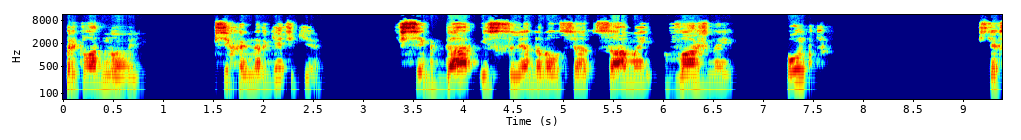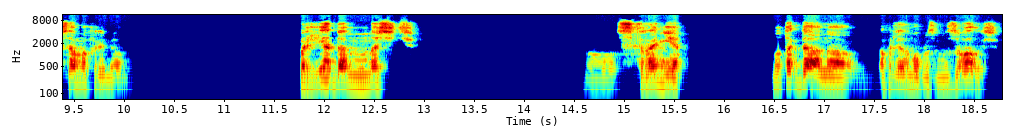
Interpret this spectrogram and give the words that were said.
прикладной психоэнергетики всегда исследовался самый важный пункт с тех самых времен. Преданность э, стране. Ну, тогда она определенным образом называлась.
